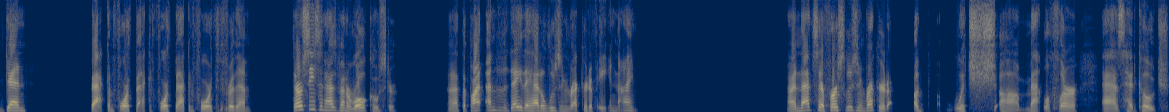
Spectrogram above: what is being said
again, back and forth, back and forth, back and forth for them. Their season has been a roller coaster, and at the fi- end of the day, they had a losing record of eight and nine, and that's their first losing record, uh, which uh, Matt Lafleur as head coach.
